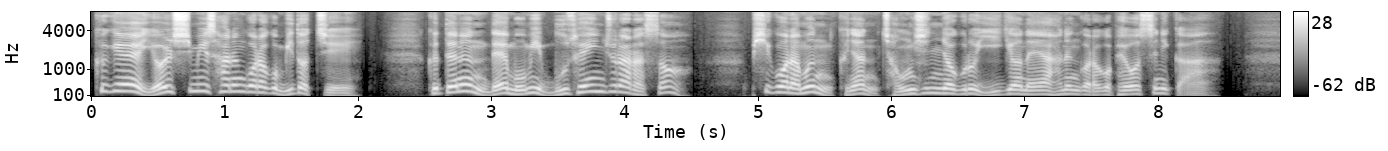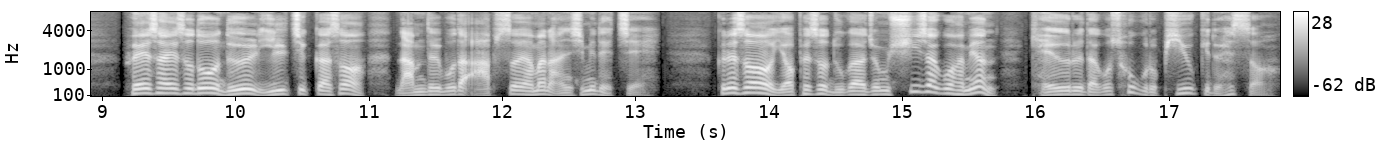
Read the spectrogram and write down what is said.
그게 열심히 사는 거라고 믿었지. 그때는 내 몸이 무쇠인 줄 알았어. 피곤함은 그냥 정신력으로 이겨내야 하는 거라고 배웠으니까. 회사에서도 늘 일찍 가서 남들보다 앞서야만 안심이 됐지. 그래서 옆에서 누가 좀 쉬자고 하면 게으르다고 속으로 비웃기도 했어.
